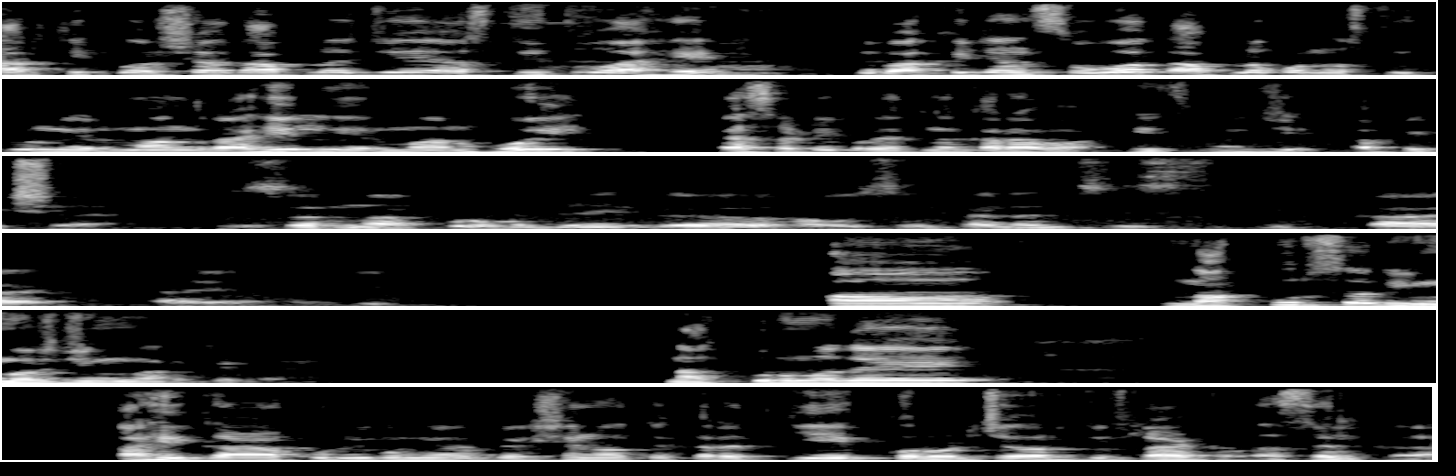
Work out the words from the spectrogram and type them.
आर्थिक वर्षात आपलं जे अस्तित्व आहे ते बाकीच्यांसोबत आपलं पण अस्तित्व निर्माण राहील निर्माण होईल यासाठी प्रयत्न करावा हीच माझी अपेक्षा आहे. सर नागपूरमध्ये हाऊसिंग फायनान्सची स्थिती काय आहे नागपूर सर इमर्जिंग मार्केट आहे. नागपूरमध्ये काही काळापूर्वी कोणी अपेक्षा नव्हते करत की एक करोडच्या वरती फ्लॅट असेल का?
